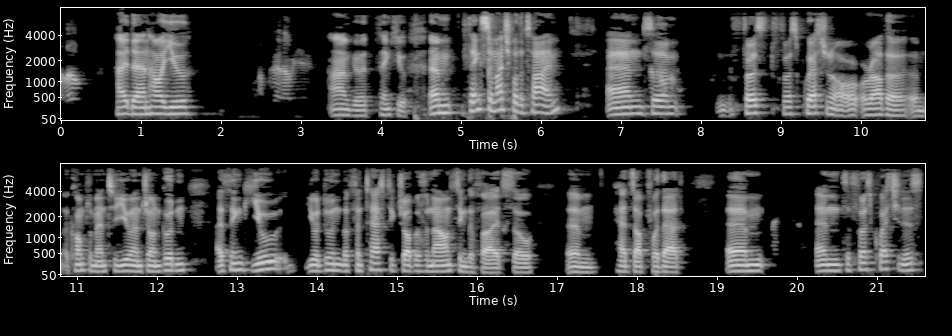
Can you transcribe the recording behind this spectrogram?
Hello. Hi Dan, how are you? I'm good. How are you? I'm good, thank you. Um, thanks so much for the time. And um, first, first question, or, or rather, um, a compliment to you and John Gooden. I think you you're doing a fantastic job of announcing the fight. So um, heads up for that. Um, and the first question is,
